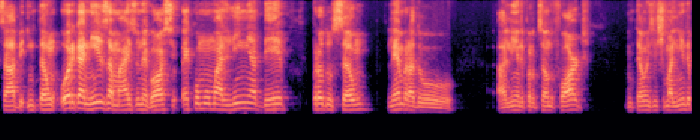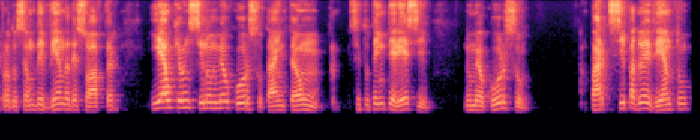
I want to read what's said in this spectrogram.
sabe? Então, organiza mais o negócio, é como uma linha de produção, lembra do a linha de produção do Ford? Então, existe uma linha de produção de venda de software E é o que eu ensino no meu curso, tá? Então, se tu tem interesse no meu curso, participa do evento,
